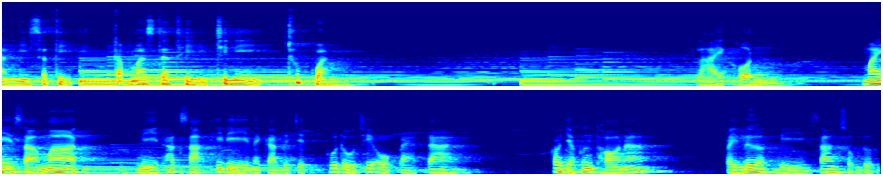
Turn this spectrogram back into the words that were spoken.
การมีสติกับมาสเตอร์ทีที่นี่ทุกวัน หลายคนไม่สามารถมีทักษะที่ดีในการเป็นจิตผู้ดูที่โอแปดได้ ก็อย่าเพิ่งท้อนะ ไปเลือก B สร้างสมดุล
